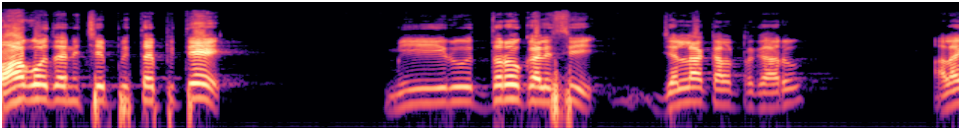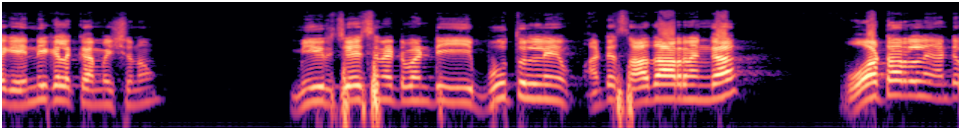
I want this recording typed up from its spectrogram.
బాగోదని చెప్పి తప్పితే మీరు ఇద్దరూ కలిసి జిల్లా కలెక్టర్ గారు అలాగే ఎన్నికల కమిషను మీరు చేసినటువంటి ఈ బూతుల్ని అంటే సాధారణంగా ఓటర్లని అంటే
